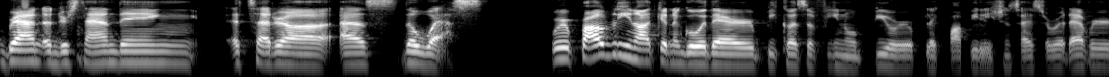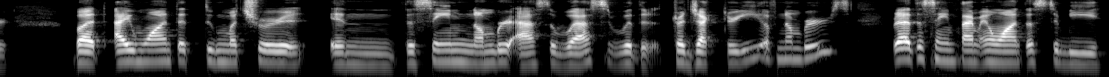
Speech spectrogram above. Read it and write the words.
brand understanding, etc., as the West. We're probably not gonna go there because of you know pure like population size or whatever but I wanted to mature in the same number as the West with the trajectory of numbers. But at the same time, I want us to be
